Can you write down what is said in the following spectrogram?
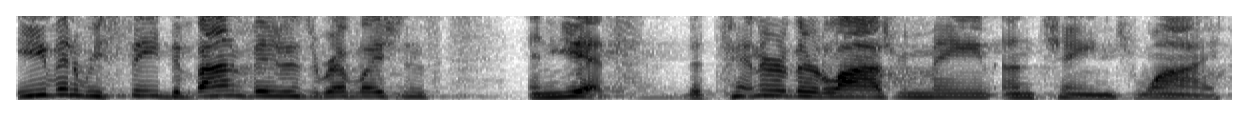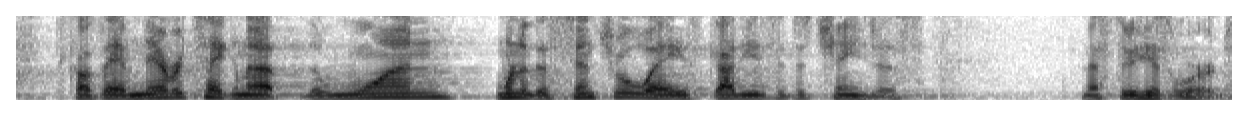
even receive divine visions and revelations, and yet the tenor of their lives remain unchanged. Why? Because they have never taken up the one, one of the central ways God uses to change us, and that's through His Word.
